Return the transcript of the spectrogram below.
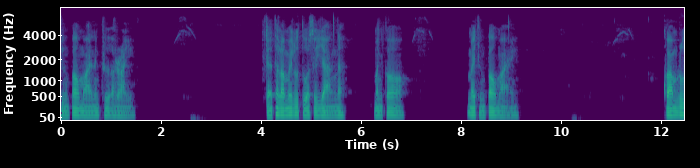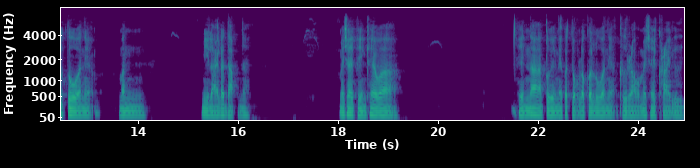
ถึงเป้าหมายนั้นคืออะไร แต่ถ้าเราไม่รู้ตัวสักอย่างนะ มันก็ไม่ถึงเป้าหมาย ความรู้ตัวเนี่ยมันมีหลายระดับนะ ไม่ใช่เพียงแค่ว่า เห็นหน้าตัวเองในกระจกแล้วก็รู้ว่าเนี่ย คือเราไม่ใช่ใครอื่น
